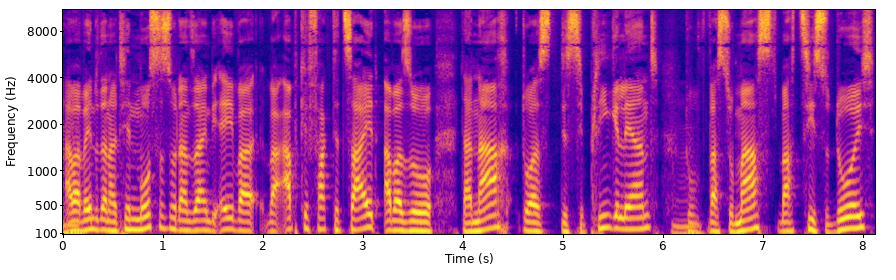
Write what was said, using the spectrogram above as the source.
Aber wenn du dann halt hin musstest, so dann sagen die, ey, war, war abgefuckte Zeit, aber so danach, du hast Disziplin gelernt, du, was du machst, machst, ziehst du durch,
